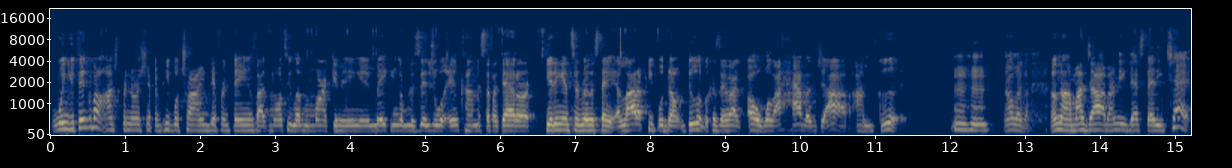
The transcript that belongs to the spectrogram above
when you think about entrepreneurship and people trying different things like multi-level marketing and making a residual income and stuff like that, or getting into real estate, a lot of people don't do it because they're like, oh, well, I have a job. I'm good Mm-hmm. I'm like, oh no, my job, I need that steady check.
